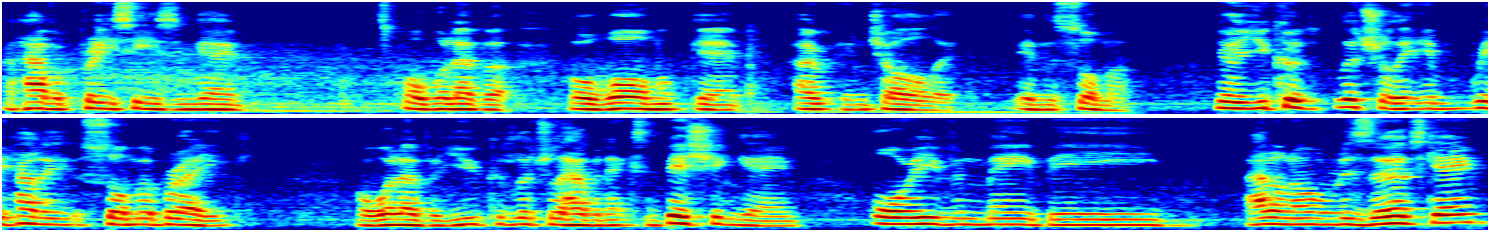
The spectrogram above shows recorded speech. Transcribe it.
and have a pre-season game or whatever, or warm-up game out in Chorley in the summer. You know, you could literally, if we had a summer break or whatever, you could literally have an exhibition game or even maybe, I don't know, reserves game,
